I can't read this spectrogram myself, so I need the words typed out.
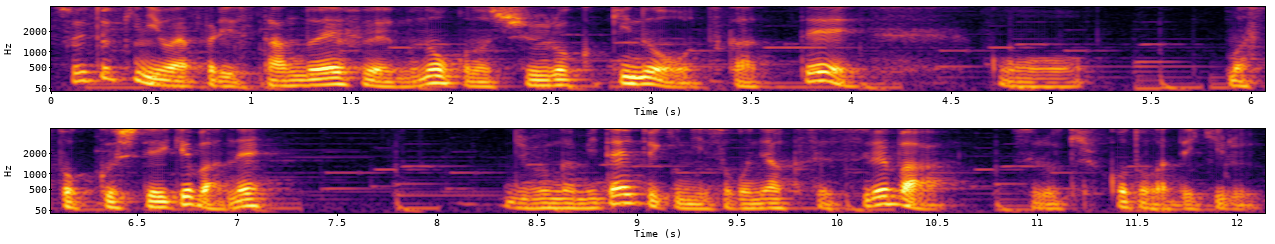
そういう時にはやっぱりスタンド FM のこの収録機能を使ってこう、まあ、ストックしていけばね自分が見たい時にそこにアクセスすればそれを聞くことができる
